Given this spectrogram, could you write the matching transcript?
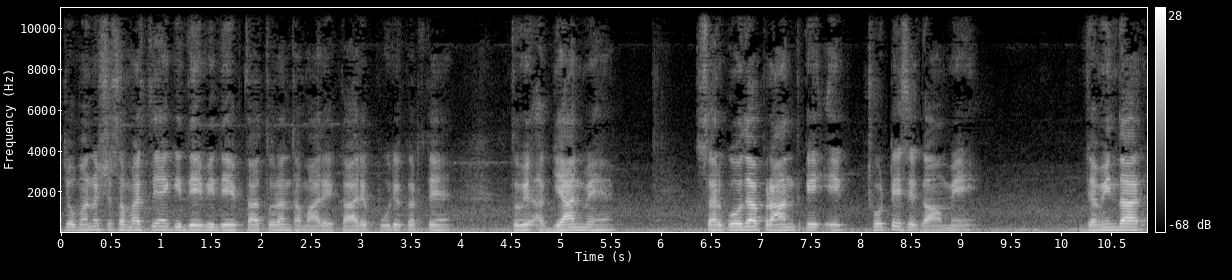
जो मनुष्य समझते हैं कि देवी देवता तुरंत हमारे कार्य पूरे करते हैं तो वे अज्ञान में हैं। सरगोदा प्रांत के एक छोटे से गाँव में जमींदार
